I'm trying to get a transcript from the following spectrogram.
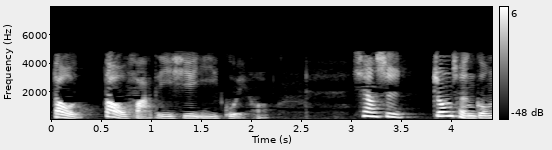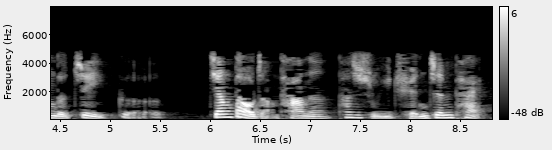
道道法的一些仪轨哈，像是忠成宫的这个江道长，他呢他是属于全真派。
